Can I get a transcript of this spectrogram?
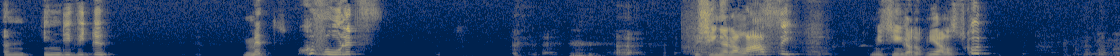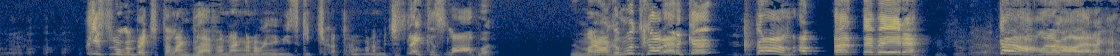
een individu met gevoelens. Misschien een relatie. Misschien gaat ook niet alles goed. Gisteren nog een beetje te lang blijven hangen, nog een whiskytje gedronken, een beetje slecht geslapen. Maar ja, je moet gaan werken. Kom op uit de veren. Kom, we gaan werken.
